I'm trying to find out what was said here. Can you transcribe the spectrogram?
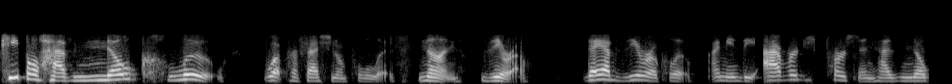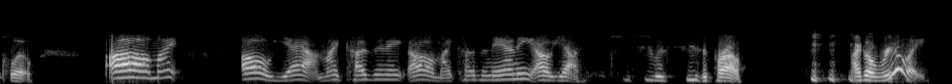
People have no clue what professional pool is. None. Zero. They have zero clue. I mean the average person has no clue. Oh my oh yeah my cousin oh my cousin annie oh yeah she, she was she's a pro. I go really?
